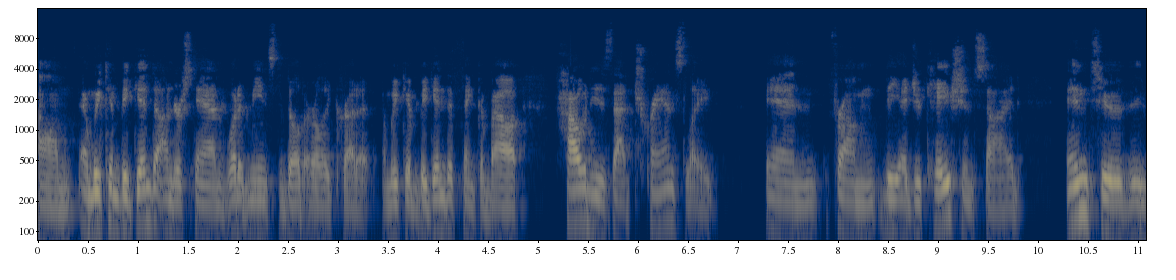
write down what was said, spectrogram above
Um, and we can begin to understand what it means to build early credit. And we can begin to think about how does that translate in from the education side into the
